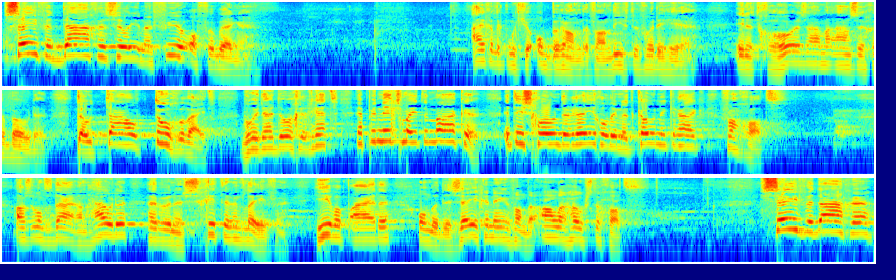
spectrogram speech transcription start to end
Zeven dagen zul je een vuuroffer brengen. Eigenlijk moet je opbranden van liefde voor de Heer. In het gehoorzamen aan zijn geboden. Totaal toegewijd. Word je daardoor gered? Heb je niks mee te maken. Het is gewoon de regel in het koninkrijk van God. Als we ons daaraan houden, hebben we een schitterend leven. Hier op aarde, onder de zegening van de Allerhoogste God. Zeven dagen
